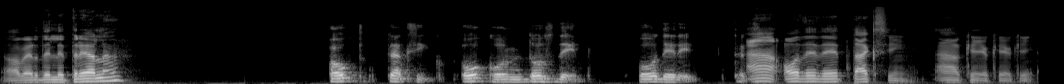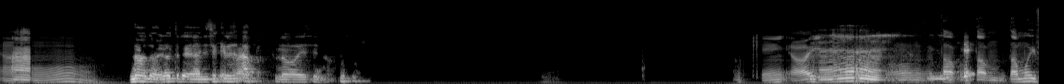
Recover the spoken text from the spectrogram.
A ver, deletréala. Oak Taxi, O con 2D, ODD. Taxi. Ah, ODD Taxi. Ah, ok, ok, ok. Ah, Ah. oh. No, no, el otro dice que es. App, no, ese no. Ok. Ay, Ah. no, está, está- está muy Es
